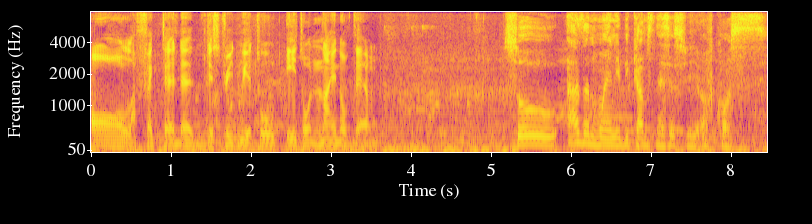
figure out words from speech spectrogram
all affected uh, districts? We are told eight or nine of them. So, as and when it becomes necessary, of course.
